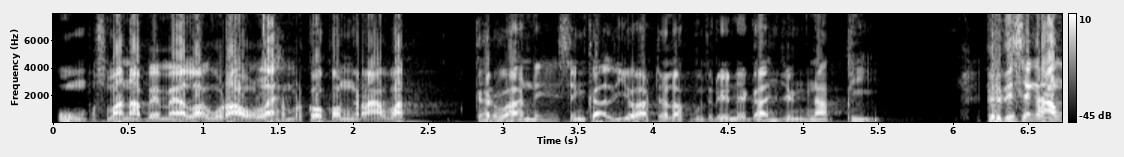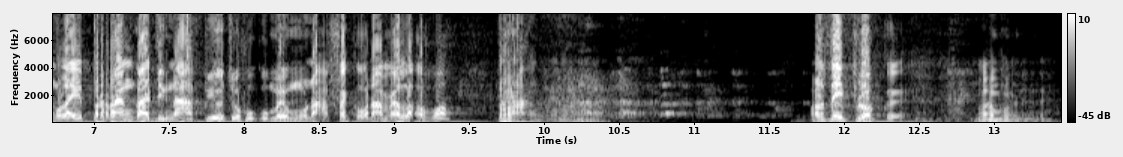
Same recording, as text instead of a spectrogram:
Um, Utsman ape melok ora oleh mergo kon garwane. Sing gak liya adalah putrine Kanjeng Nabi. Jadi sing ra mulai perang Kanjeng Nabi aja hukume munafik ora melok apa? Perang. Ngerti blok kowe? Ngampun.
